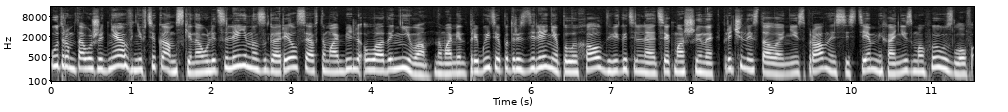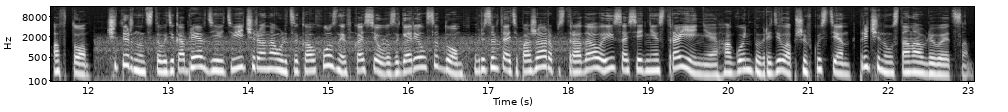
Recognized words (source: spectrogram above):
Утром того же дня в Нефтекамске на улице Ленина загорелся автомобиль «Лада Нива». На момент прибытия подразделения полыхал двигательный отсек машины. Причиной стала неисправность систем, механизмов и узлов авто. 14 декабря в 9 вечера на улице Колхозной в Косево загорелся дом. В результате пожара пострадало и соседнее строение. Огонь повредил обшивку стен. Причина устанавливается.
